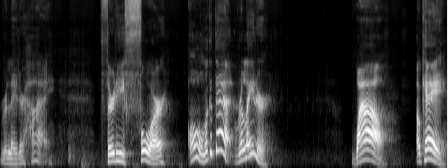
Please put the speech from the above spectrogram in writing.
relator high. 34, oh, look at that, relator. Wow. Okay,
